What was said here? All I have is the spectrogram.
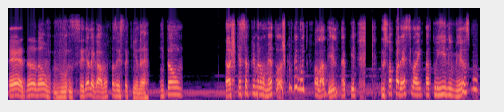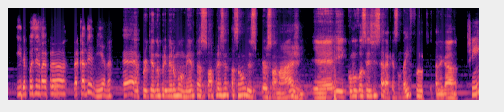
É, não, não, seria legal, vamos fazer isso aqui, né? Então, eu acho que esse é o primeiro momento, eu acho que não tem muito o que falar dele, né? Porque ele só aparece lá em Tatooine mesmo e depois ele vai pra, pra academia, né? É, porque no primeiro momento é só a apresentação desse personagem e, é, e como vocês disseram, a questão da infância, tá ligado? Sim.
